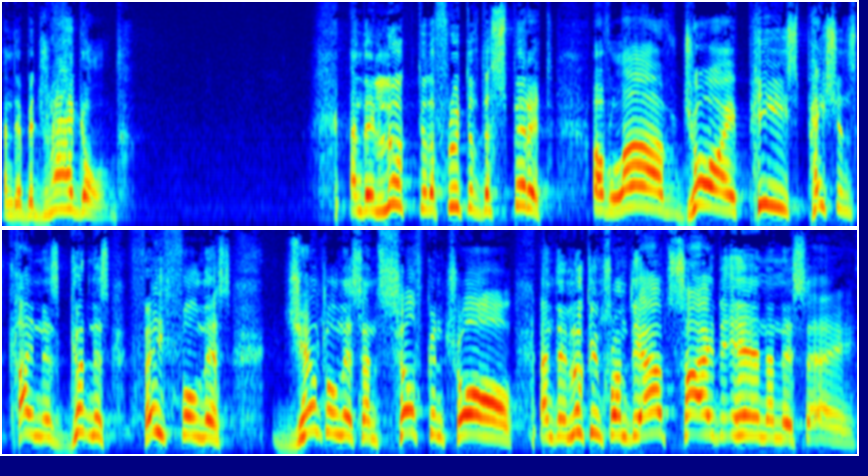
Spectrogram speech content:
and they're bedraggled and they look to the fruit of the Spirit of love, joy, peace, patience, kindness, goodness, faithfulness, gentleness, and self control. And they're looking from the outside in and they say,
